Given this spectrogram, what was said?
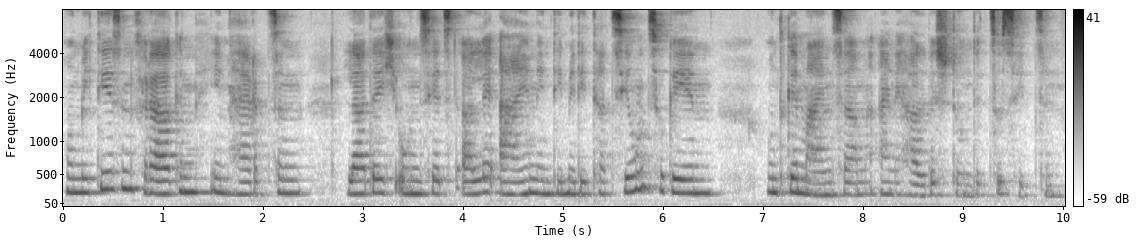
Und mit diesen Fragen im Herzen lade ich uns jetzt alle ein, in die Meditation zu gehen und gemeinsam eine halbe Stunde zu sitzen.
